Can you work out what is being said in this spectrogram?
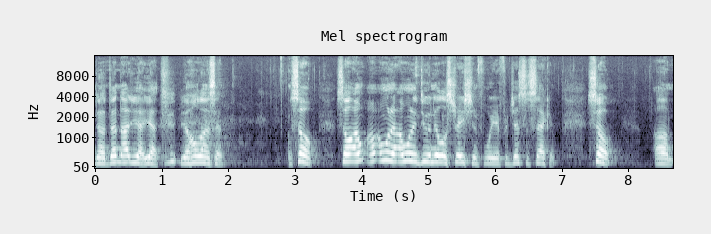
no, not yet, yeah. yeah. Hold on a second. So, so I, I want to I want to do an illustration for you for just a second. So, um,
